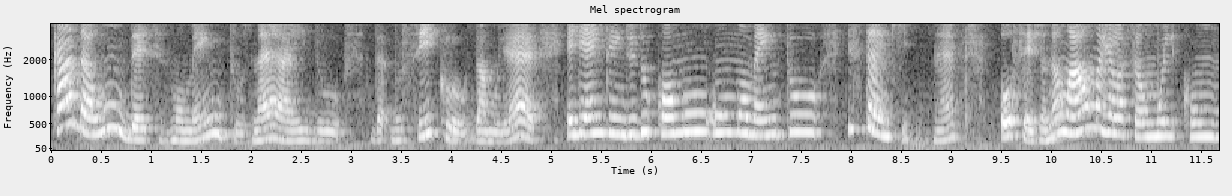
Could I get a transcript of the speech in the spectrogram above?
cada um desses momentos, né, aí do, do ciclo da mulher, ele é entendido como um momento estanque, né? Ou seja, não há uma relação com,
